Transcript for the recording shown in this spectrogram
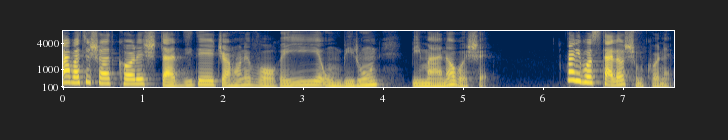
البته شاید کارش در دید جهان واقعی اون بیرون بیمعنا باشه. ولی باز تلاش می‌کنه.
